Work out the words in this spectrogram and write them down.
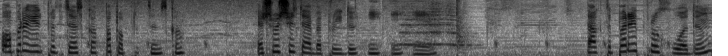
О, привіт, принцеска. Папа, принцеска. Я швидше тебе прийду. Ні-ні-ні. Так, тепер і проходимо.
